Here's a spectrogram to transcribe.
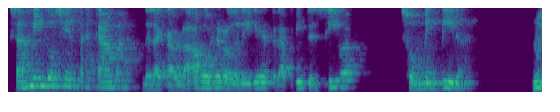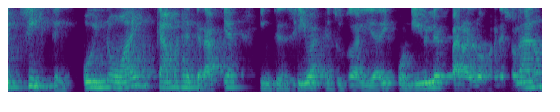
Esas 1.200 camas de las que hablaba Jorge Rodríguez de terapia intensiva son mentiras. No existen. Hoy no hay camas de terapia intensiva en su totalidad disponible para los venezolanos.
